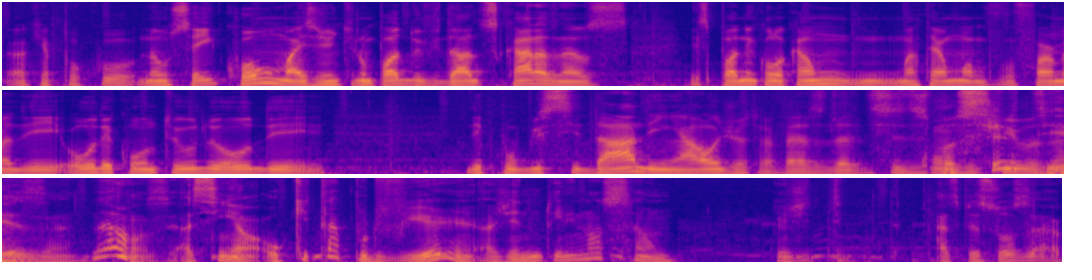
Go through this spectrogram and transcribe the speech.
daqui a pouco, não sei como, mas a gente não pode duvidar dos caras, né? Os- eles podem colocar um- até uma forma de ou de conteúdo ou de, de publicidade em áudio através desses Com dispositivos. né? certeza. Não, assim, ó, o que tá por vir, a gente não tem nem noção. A gente- as pessoas, a,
